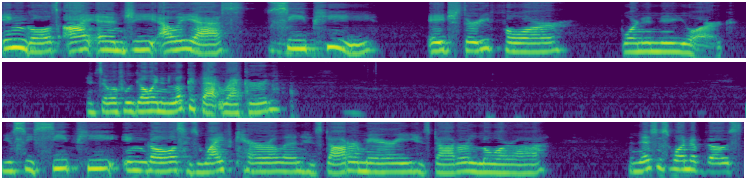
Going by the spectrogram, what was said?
Ingles, I-N-G-L-E-S, C-P, age 34, born in New York. And so if we go in and look at that record, you see C.P. Ingalls, his wife Carolyn, his daughter Mary, his daughter Laura. And this is one of those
